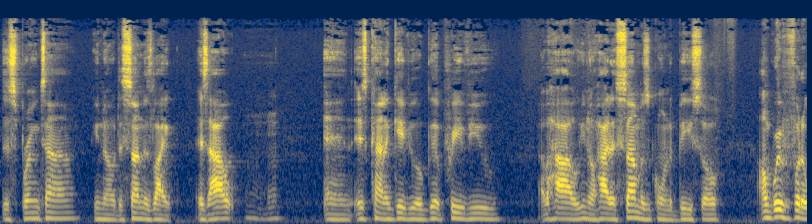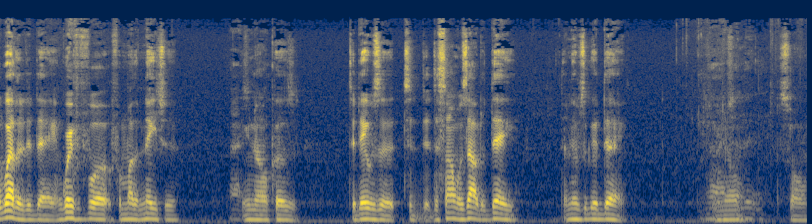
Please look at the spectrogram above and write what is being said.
the springtime. You know, the sun is like is out, mm-hmm. and it's kind of give you a good preview of how you know how the summer's going to be. So, I'm grateful for the weather today. I'm grateful for for Mother Nature. You know, because today was a to, the sun was out today, and it was a good day. You know, Absolutely. so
